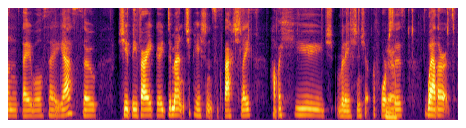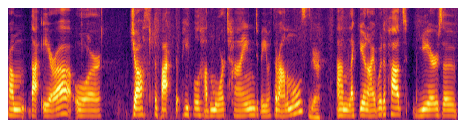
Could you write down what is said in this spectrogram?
And they will say yes. So she'd be very good. Dementia patients, especially, have a huge relationship with horses, whether it's from that era or just the fact that people had more time to be with their animals. Yeah. Um, like you and I would have had years of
